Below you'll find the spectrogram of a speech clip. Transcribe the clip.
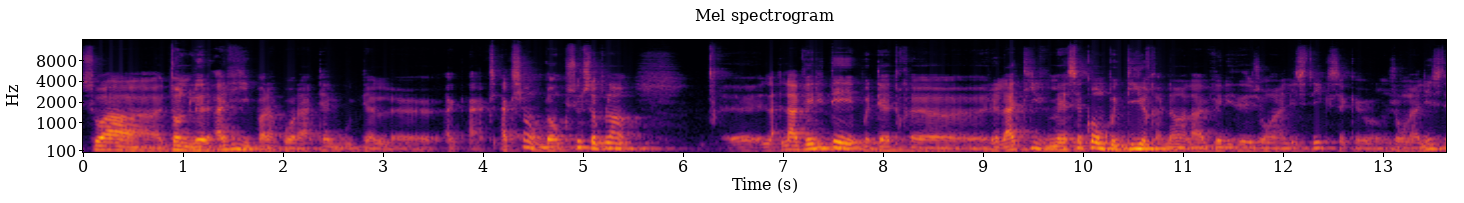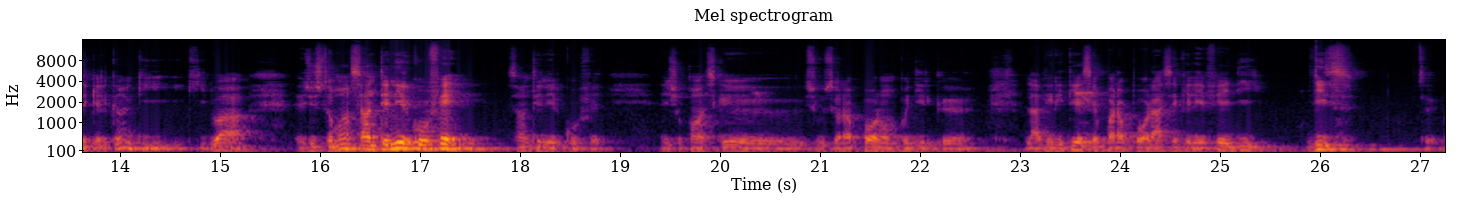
soit donnent leur avis par rapport à telle ou telle euh, action. Donc sur ce plan, euh, la, vérité peut être relative, mais ce qu'on peut dire dans la vérité journalistique, c'est qu'un journaliste est quelqu'un qui, qui doit justement s'en tenir qu'aux faits s'en tenir qu'au fait. Et je pense que sous ce rapport, on peut dire que la vérité, c'est par rapport à ce que les faits disent.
